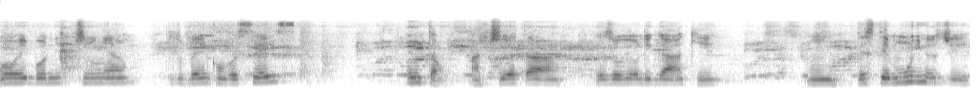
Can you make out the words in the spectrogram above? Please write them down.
bonitinha, tudo bem com vocês? Então, a tia tá, resolveu ligar aqui um testemunhos de,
